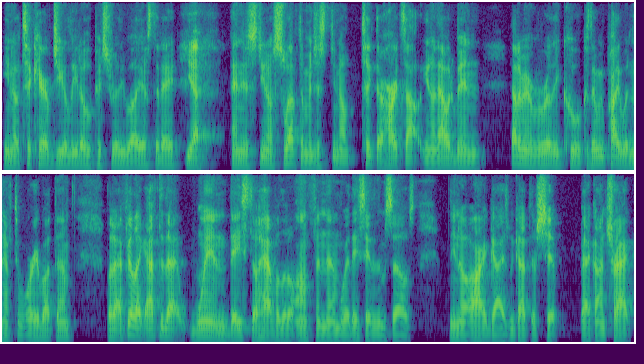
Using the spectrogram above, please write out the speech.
You know, took care of Giolito, who pitched really well yesterday, Yeah, and just you know swept them and just you know took their hearts out. You know that would have been that would have been really cool because then we probably wouldn't have to worry about them. But I feel like after that win, they still have a little umph in them where they say to themselves, you know, all right, guys, we got the ship back on track.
